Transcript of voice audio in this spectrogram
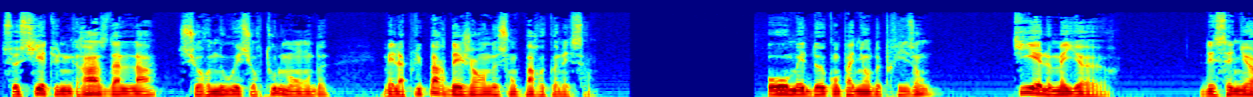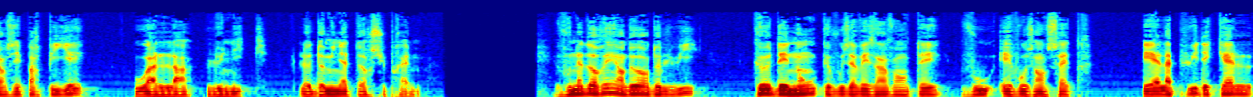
Ceci est une grâce d'Allah sur nous et sur tout le monde, mais la plupart des gens ne sont pas reconnaissants. Ô mes deux compagnons de prison, qui est le meilleur Des seigneurs éparpillés ou Allah l'unique, le dominateur suprême? Vous n'adorez en dehors de lui que des noms que vous avez inventés, vous et vos ancêtres, et à l'appui desquels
